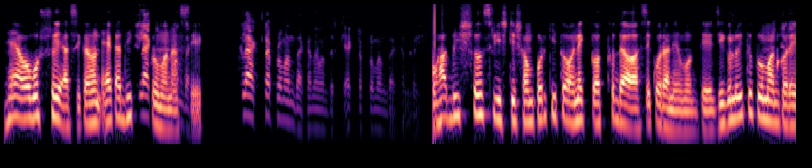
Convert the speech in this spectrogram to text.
হ্যাঁ, অবশ্যই আছে। কারণ একাধিক প্রমাণ প্রমাণ আছে। একটা প্রমাণ দেখান আমাদেরকে। একটা প্রমাণ দেখান ভাই। মহাবিশ্ব সৃষ্টি সম্পর্কিত অনেক তথ্য দেওয়া আছে কোরআনের মধ্যে। যেগুলোই তো প্রমাণ করে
